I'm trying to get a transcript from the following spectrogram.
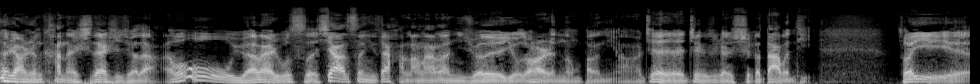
个让人看的实在是觉得，哦，原来如此。下次你再喊狼来了，你觉得有多少人能帮你啊？这、这、这个是个大问题，所以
